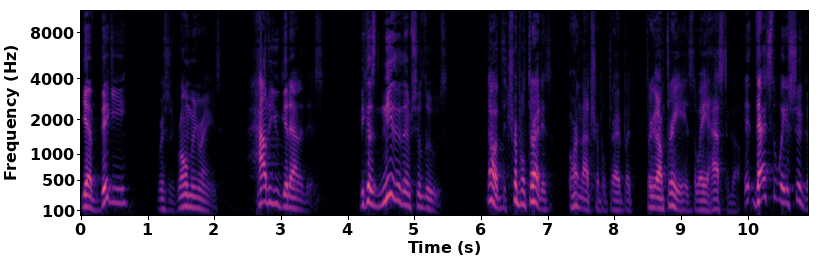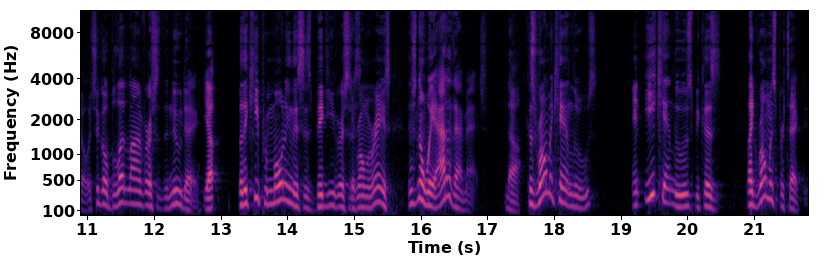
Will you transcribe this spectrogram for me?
You have Biggie versus Roman Reigns. How do you get out of this? Because neither of them should lose. No, the triple threat is, or not triple threat, but three on three is the way it has to go. It, that's the way it should go. It should go Bloodline versus the New Day. Yep. But they keep promoting this as Biggie versus Roman Reigns. There's no way out of that match No. because Roman can't lose, and E can't lose because like Roman's protected.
